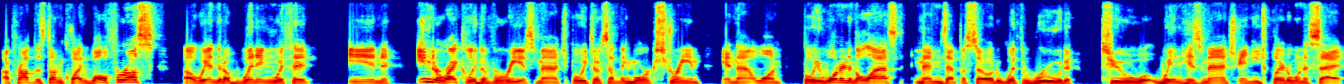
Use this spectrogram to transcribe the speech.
a prop that's done quite well for us. Uh, we ended up winning with it in indirectly the Varillas match, but we took something more extreme in that one. But we won it in the last men's episode with Ruud to win his match and each player to win a set,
